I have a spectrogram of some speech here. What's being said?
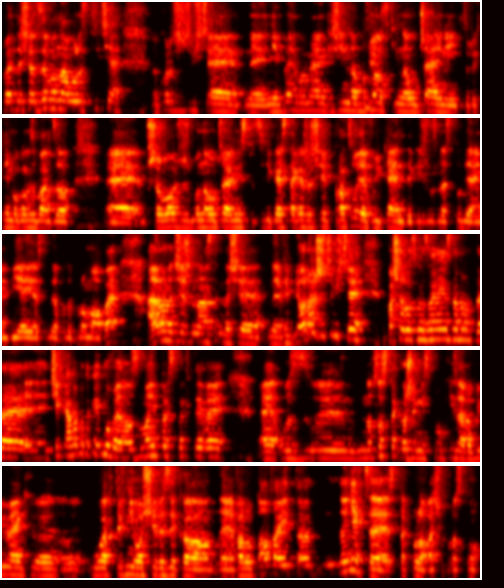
Będę się odzywał na Wall Streetie. Akurat rzeczywiście e, nie byłem, bo miałem jakieś inne obowiązki na uczelni, których nie mogłem za bardzo e, przełożyć, bo na uczelni specyfika jest taka, że się pracuje w weekendy, jakieś różne studia MBA, studia podyplomowe, ale mam nadzieję, że na następne się wybiorę. Rzeczywiście wasze rozwiązanie jest naprawdę e, ciekawe, bo tak jak mówię, no z mojej perspektywy, e, no co z tego, że mi spółki zarobiły, jak uaktywniło się ryzyko walutowe i to no nie chcę spekulować po prostu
